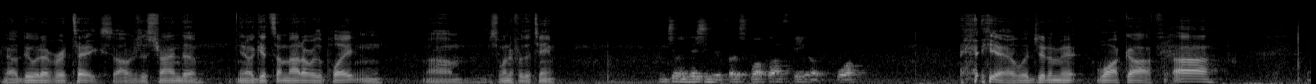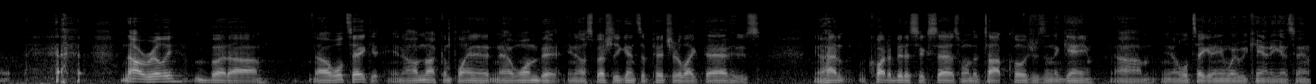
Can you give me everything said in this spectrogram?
you know do whatever it takes. So I was just trying to you know get something out over the plate and um, just win it for the team. Did you envision your first walk off being a walk? yeah, legitimate walk off. Uh, not really, but uh, uh, we'll take it. You know, I'm not complaining at one bit. You know, especially against a pitcher like that who's, you know, had quite a bit of success, one of the top closers in the game. Um, you know, we'll take it any way we can against him.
